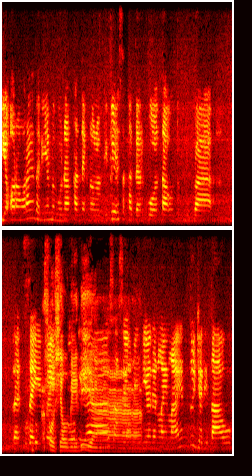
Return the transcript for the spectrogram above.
ya orang-orang yang tadinya menggunakan teknologi itu ya sekedar kuota untuk buka let's say Untuk social Facebook, media. ya, sosial media dan lain-lain tuh jadi tahu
